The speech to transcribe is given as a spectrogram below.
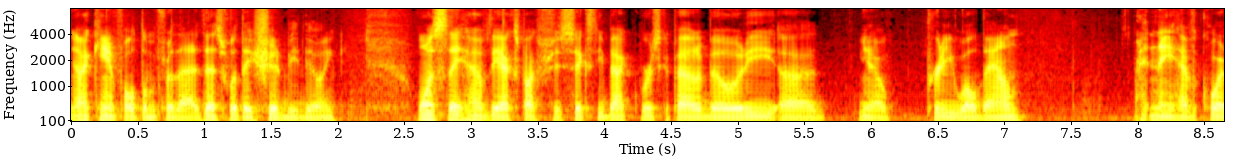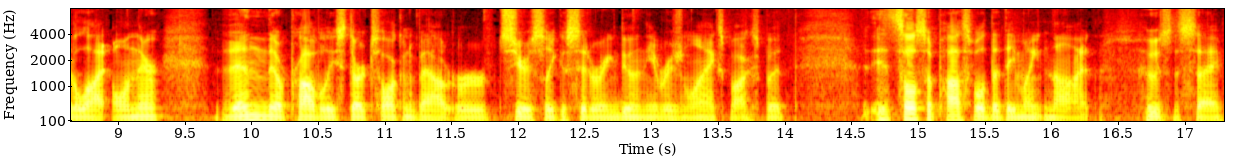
I can't fault them for that. That's what they should be doing once they have the Xbox 360 backwards compatibility, uh, you know, pretty well down, and they have quite a lot on there, then they'll probably start talking about or seriously considering doing the original Xbox. But it's also possible that they might not. Who's to say?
